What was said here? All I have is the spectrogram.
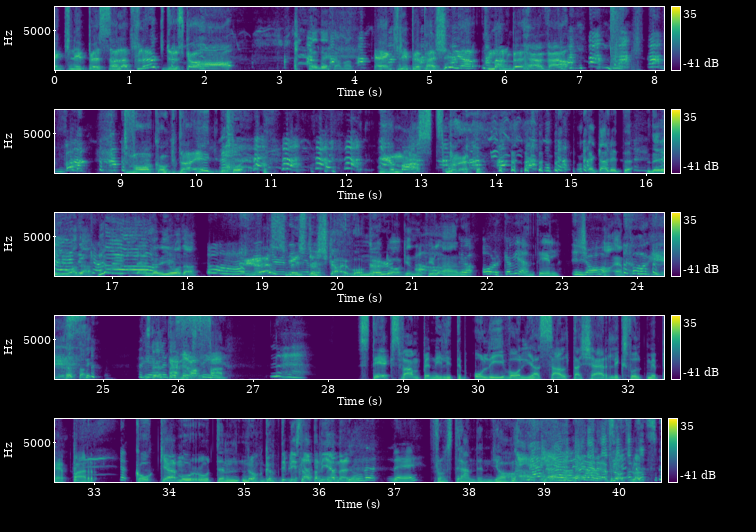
en knippe salladslök du ska ha. Den där kan man. En knippe persilja man behöver. Två kokta ägg. Det står... You must. Jag kan inte. Det där är Yoda. Det där är Yoda. Yes, Mr Skywalker. Nördagen till ära. Ja, orkar vi en till? Ja, en. Testa. Okej, jag vill inte se. Stek svampen i lite olivolja, salta kärleksfullt med peppar, koka moroten, något- det blir Zlatan igen här. Nej. Från stranden, ja. Nej, nej, nej, nej, förlåt, förlåt.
